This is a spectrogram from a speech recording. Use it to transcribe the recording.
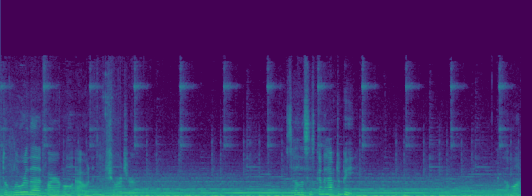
Have to lure that fireball out and then charge her. That's how this is gonna have to be. Come on.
